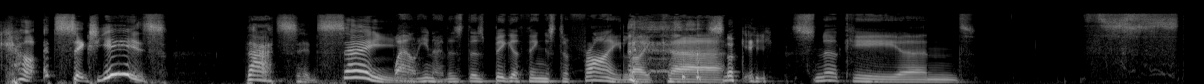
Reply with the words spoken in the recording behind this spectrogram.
Cut, it's six years. That's insane. Well, you know, there's there's bigger things to fry, like uh, Snooki. Snooki and stuff.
